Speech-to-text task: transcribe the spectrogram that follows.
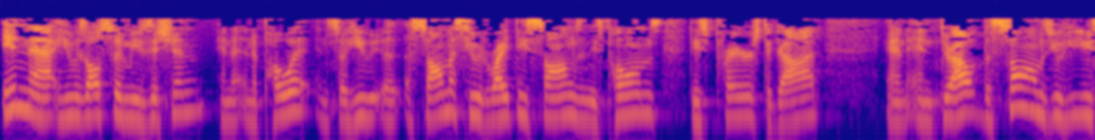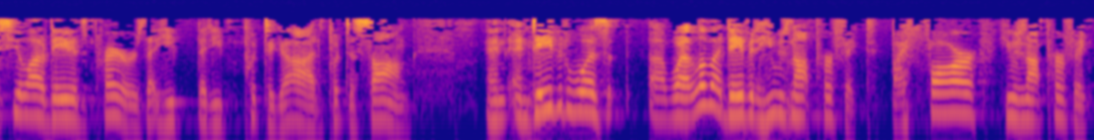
in that he was also a musician and a, and a poet. And so he a psalmist. He would write these songs and these poems, these prayers to God. And, and throughout the Psalms, you, you see a lot of David's prayers that he, that he put to God, put to song. And, and David was, uh, what I love about David, he was not perfect. By far, he was not perfect.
